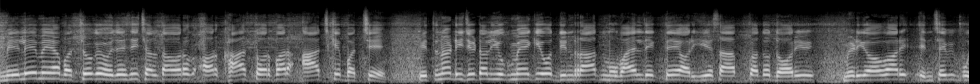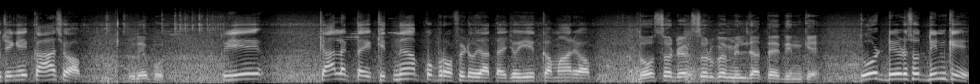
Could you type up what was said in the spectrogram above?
मेले में या बच्चों के वजह से ही चलता है और और ख़ास तौर पर आज के बच्चे। इतना डिजिटल युग में है कि वो दिन रात मोबाइल देखते हैं और ये साहब का तो दौर ही मीडिया होगा और इनसे भी पूछेंगे कहाँ से हो आप? उदयपुर। तो ये क्या लगता है कितने आपको प्रॉफिट हो जाता है जो ये कमा रहे हो आप? दो सौ डेढ़ सौ रुपये मिल जाते हैं दिन के। दो डेढ़ सौ दिन के?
